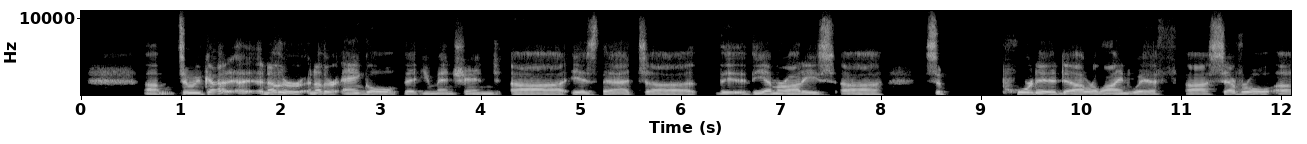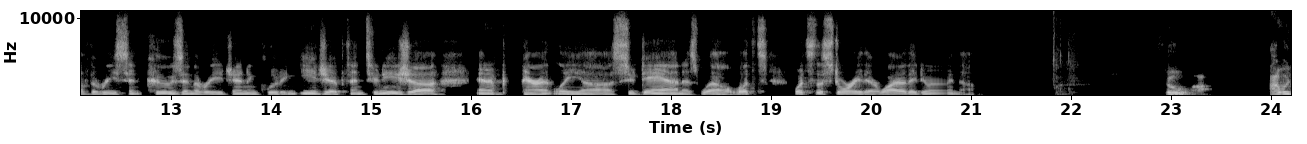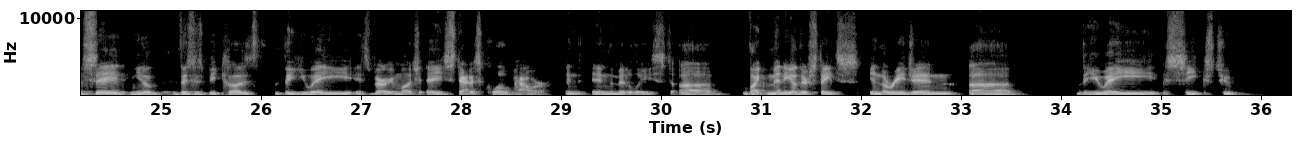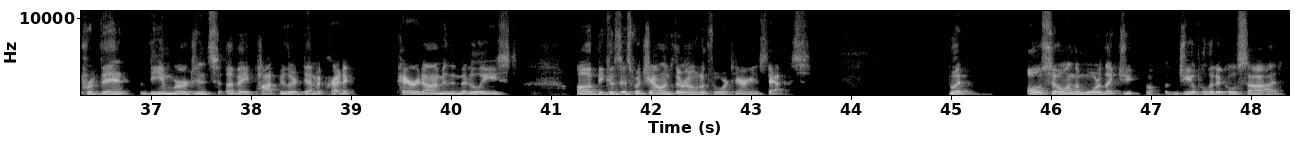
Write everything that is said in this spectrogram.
Um, so we've got another another angle that you mentioned uh, is that uh, the the Emiratis uh, supported uh, or aligned with several of the recent coups in the region, including Egypt and Tunisia, and apparently Sudan as well. What's what's the story there? Why are they doing that? So I would say, you know, this is because the UAE is very much a status quo power in, in the Middle East. Uh, like many other states in the region, uh, the UAE seeks to prevent the emergence of a popular democratic paradigm in the Middle East uh, because this would challenge their own authoritarian status. But also on the more like ge- geopolitical side,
